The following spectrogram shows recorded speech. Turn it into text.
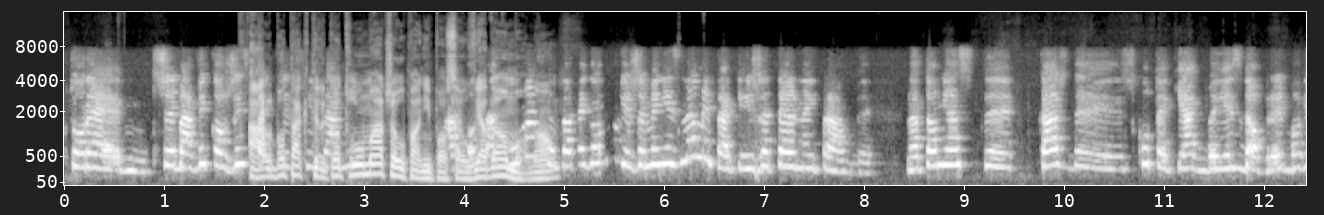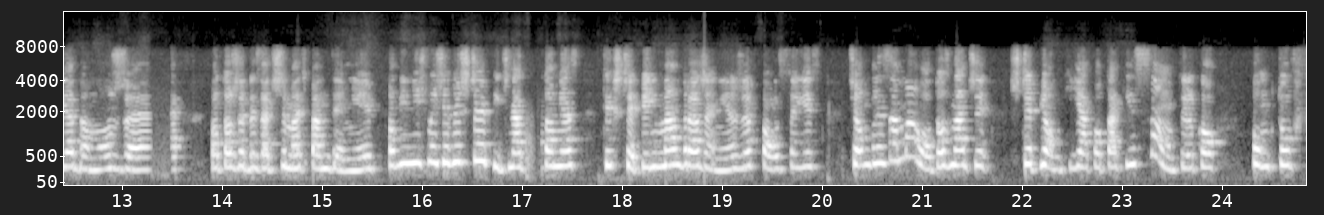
które mm, trzeba wykorzystać. Albo tak tylko tłumaczą pani poseł, Albo wiadomo. Tak tłumaczą, No. Dlatego mówię, że my nie znamy takiej rzetelnej prawdy. Natomiast y, każdy skutek jakby jest dobry, bo wiadomo, że po to, żeby zatrzymać pandemię, powinniśmy się wyszczepić. Natomiast tych szczepień mam wrażenie, że w Polsce jest ciągle za mało. To znaczy szczepionki jako takie są, tylko punktów,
